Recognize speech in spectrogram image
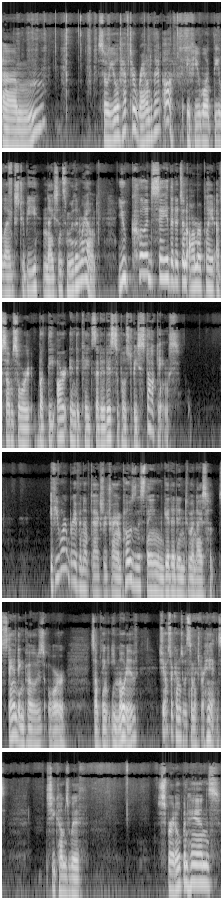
Um, so you'll have to round that off if you want the legs to be nice and smooth and round. You could say that it's an armor plate of some sort, but the art indicates that it is supposed to be stockings. If you aren't brave enough to actually try and pose this thing and get it into a nice standing pose or something emotive, she also comes with some extra hands. She comes with spread open hands,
